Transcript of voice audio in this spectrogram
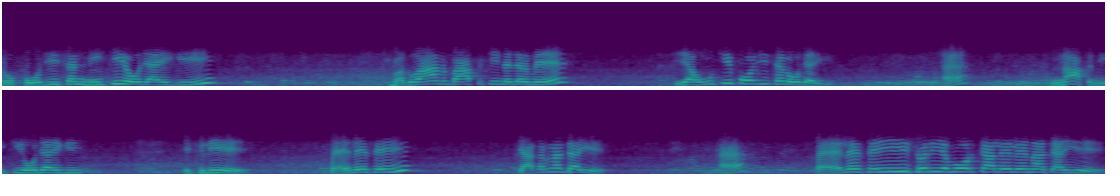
तो पोजीशन नीची हो जाएगी। भगवान बाप की नज़र में या ऊँची पोजीशन हो जाएगी। है? नाक नीची हो जाएगी। इसलिए पहले से ही क्या करना चाहिए? है? पहले से ही ईश्वरीय मोर्चा ले लेना चाहिए?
